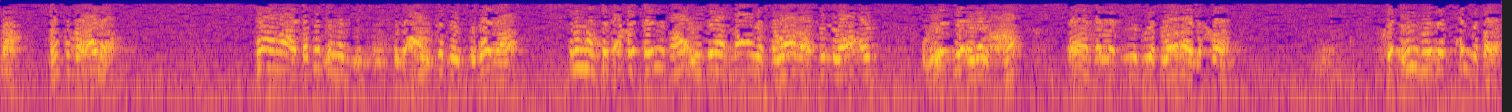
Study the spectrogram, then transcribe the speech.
نعم انفضوا أنا كان اعتقد ان الان كتب السبابة ان انت تاخذ طريقها اذا ما يتواضع كل واحد ويرجع إلى الحق فهذا الذي وراء الاخوان يريد حل طرف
